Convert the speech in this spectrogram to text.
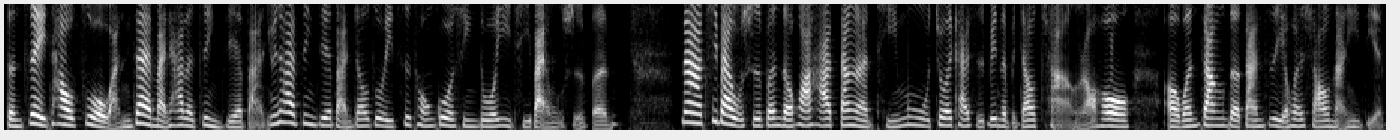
等这一套做完，你再买它的进阶版，因为它的进阶版叫做一次通过新多义七百五十分。那七百五十分的话，它当然题目就会开始变得比较长，然后呃文章的单字也会稍难一点。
